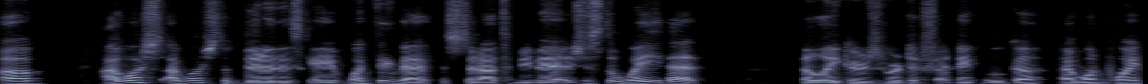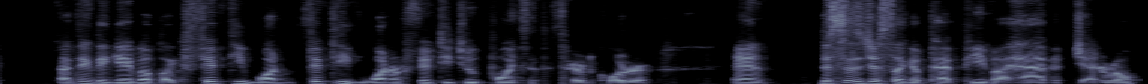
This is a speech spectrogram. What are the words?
Um, I watched I watched a bit of this game. One thing that stood out to me, man, is just the way that the Lakers were defending Luka at one point. I think they gave up like 51, 51 or 52 points in the third quarter. And this is just like a pet peeve I have in general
